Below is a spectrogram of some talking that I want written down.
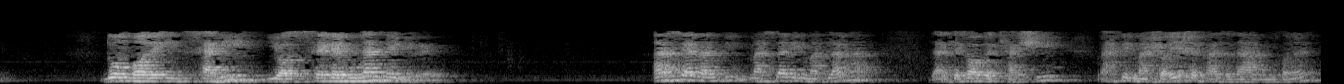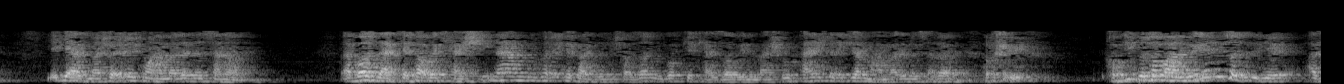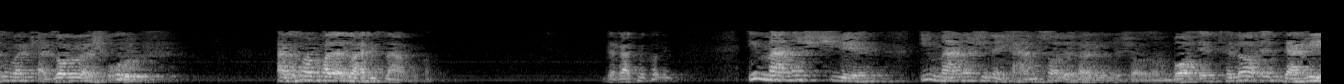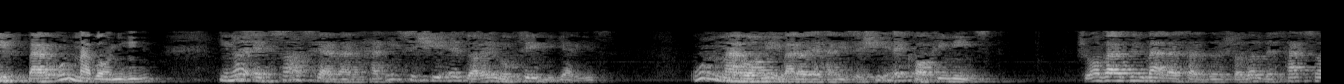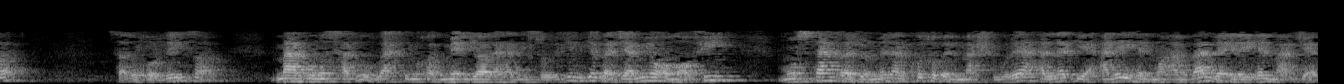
دنبال این صحیح یا سقه بودن نمیره. از کردن این مصدر این مطلب هم در کتاب کشی وقتی مشایخ فضل نقل می‌کنه یکی از مشایخش محمد بن سنانه و باز در کتاب کشی نرم می‌کنه که فرد شازان می‌گفت که کذابین مشهور پنج تا که محمد بن سنانه خب این دوتا با هم نمی‌سازه دیگه. از اون وقت کذاب و مشهور. از اون وقت از اون حدیث نرم می‌کنه دقت می‌کنید؟ این معناش چیه؟ این معناش اینه که امثال فرزند شازان با اطلاع دقیق بر اون مبانی اینا احساس کردن حدیث شیعه دارای نکته دیگری است. اون مبانی برای حدیث شیعه کافی نیست. شما فرض بعد از فرزند شازان به 100 سال صد و خورده ای سال مرحوم صدوق وقتی می‌خواد معیار حدیث رو بگه میگه و جمعی امافی مستخرج من الکتب المشهوره التي علیه المعول و الیه المرجع.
